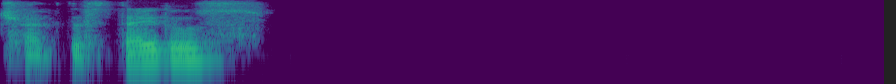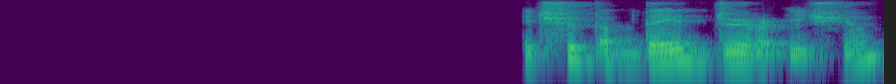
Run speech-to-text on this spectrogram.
Check the status. It should update Jira issue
